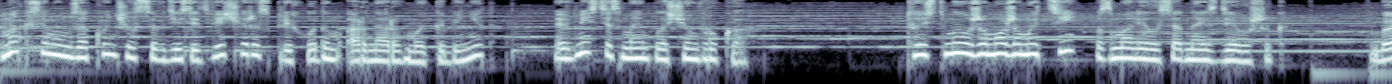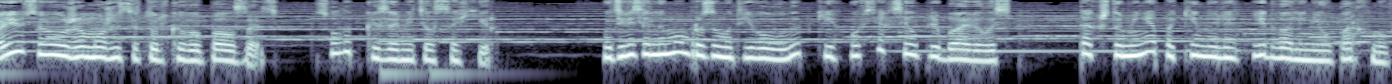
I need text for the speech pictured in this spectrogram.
Максимум закончился в десять вечера с приходом Арнара в мой кабинет вместе с моим плащом в руках. «То есть мы уже можем идти?» — взмолилась одна из девушек. «Боюсь, вы уже можете только выползать», — с улыбкой заметил Сахир. Удивительным образом от его улыбки у всех сил прибавилось, так что меня покинули, едва ли не упорхнув.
